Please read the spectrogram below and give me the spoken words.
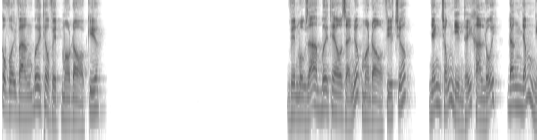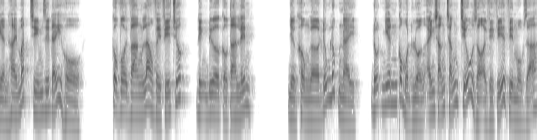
Cậu vội vàng bơi theo vệt màu đỏ kia. Viên mộc giã bơi theo dải nước màu đỏ phía trước, nhanh chóng nhìn thấy Kha Lỗi đang nhắm nghiền hai mắt chìm dưới đáy hồ. Cậu vội vàng lao về phía trước, định đưa cậu ta lên. Nhưng không ngờ đúng lúc này, đột nhiên có một luồng ánh sáng trắng chiếu rọi về phía viên mục giã.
